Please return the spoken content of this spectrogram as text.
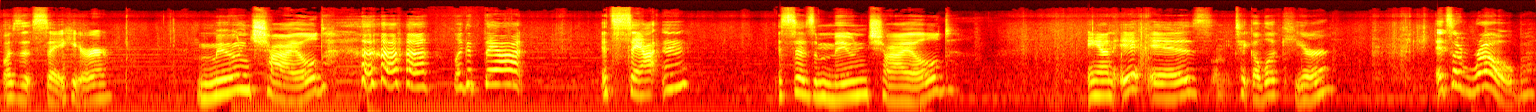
What does it say here? Moonchild. Look at that. It's satin. It says Moonchild. And it is, let me take a look here. It's a robe.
